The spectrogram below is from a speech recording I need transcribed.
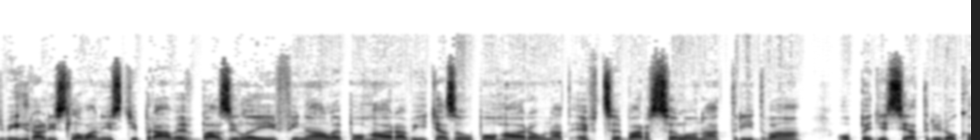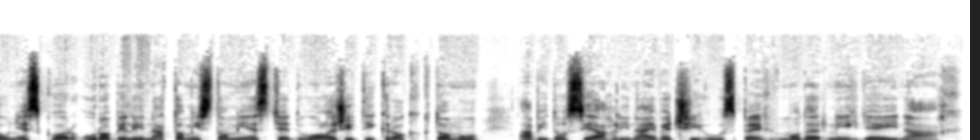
vyhrali slovanisti práve v Bazileji finále pohára víťazov pohárov nad FC Barcelona 3-2. O 53 rokov neskôr urobili na tom istom mieste dôležitý krok k tomu, aby dosiahli najväčší úspech v moderných dejinách.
